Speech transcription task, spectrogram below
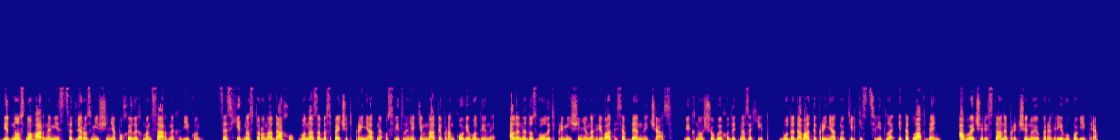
Відносно гарне місце для розміщення похилих мансардних вікон. Це східна сторона даху, вона забезпечить прийнятне освітлення кімнати в ранкові години, але не дозволить приміщенню нагріватися в денний час. Вікно, що виходить на захід, буде давати прийнятну кількість світла і тепла в день, а ввечері стане причиною перегріву повітря.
